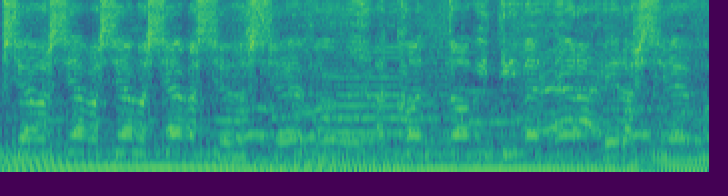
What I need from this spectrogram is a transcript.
שבע, שבע, שבע, שבע, שבע, שבע. הכל טוב איתי ואלה אלא שבע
